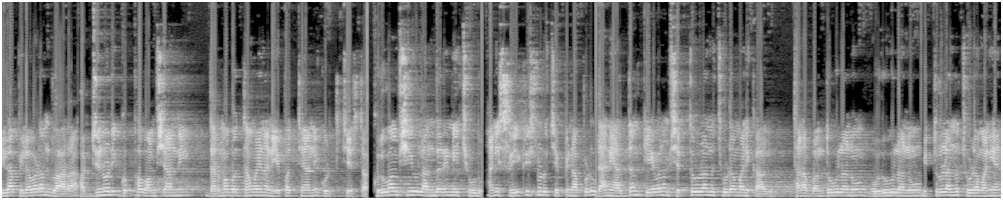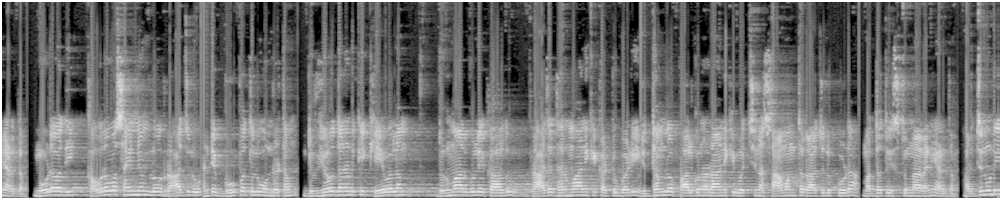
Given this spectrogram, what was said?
ఇలా పిలవడం ద్వారా అర్జునుడి గొప్ప వంశాన్ని ధర్మబద్ధమైన నేపథ్యాన్ని గుర్తు చేస్తాడు. కురువంశీయులందరినీ చూడు అని శ్రీకృష్ణుడు చెప్పినప్పుడు దాని అర్థం కేవలం శత్రువులను చూడమని కాదు తన బంధువులను గురువులను మిత్రులను చూడమని అని అర్థం. మూడవది కౌరవ సైన్యంలో రాజులు అంటే భూపతులు ఉండటం దుర్యోధనుడికి కేవలం దుర్మార్గులే కాదు రాజధర్మానికి కట్టుబడి యుద్ధంలో పాల్గొనడానికి వచ్చిన సామంత రాజులు కూడా మద్దతు ఇస్తున్నారని అర్థం. అర్జునుడు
